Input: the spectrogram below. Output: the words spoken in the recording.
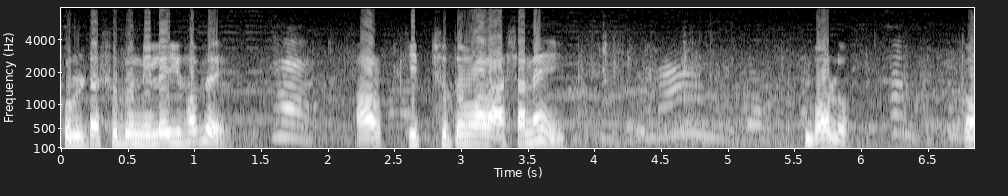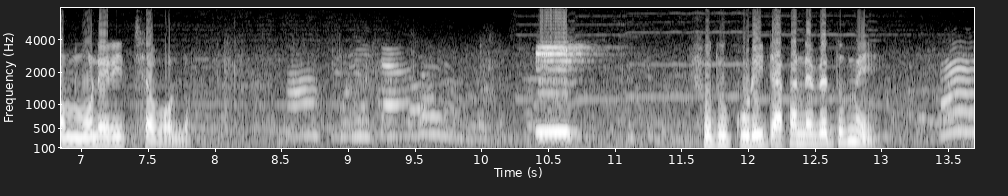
ফুলটা শুধু নিলেই হবে? হ্যাঁ। আর কিচ্ছু তোমার আশা নেই? বলো। তোমার মনের ইচ্ছা বলো। দাও। শুধু কুড়ি টাকা নেবে তুমি? হ্যাঁ।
